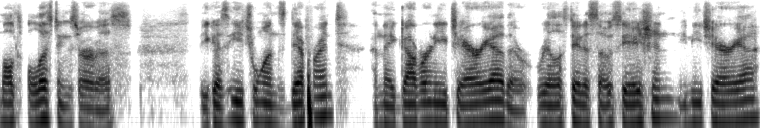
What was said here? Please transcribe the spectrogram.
multiple listing service, because each one's different and they govern each area, the real estate association in each area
